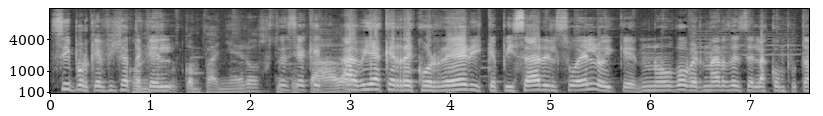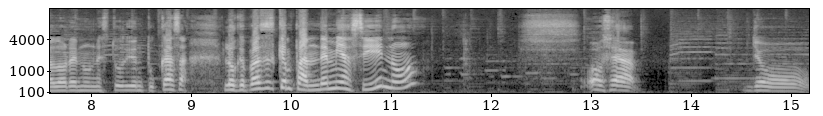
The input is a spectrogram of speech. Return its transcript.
Sí, porque fíjate Con que él sus compañeros decía que había que recorrer y que pisar el suelo y que no gobernar desde la computadora en un estudio en tu casa. Lo que pasa es que en pandemia sí, ¿no? O sea, yo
